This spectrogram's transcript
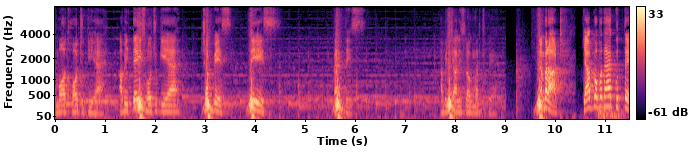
मौत हो चुकी है। अभी 23 हो चुकी है 26, 30, 35 अभी 40 लोग मर चुके हैं। नंबर आठ, क्या आपको पता है कुत्ते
